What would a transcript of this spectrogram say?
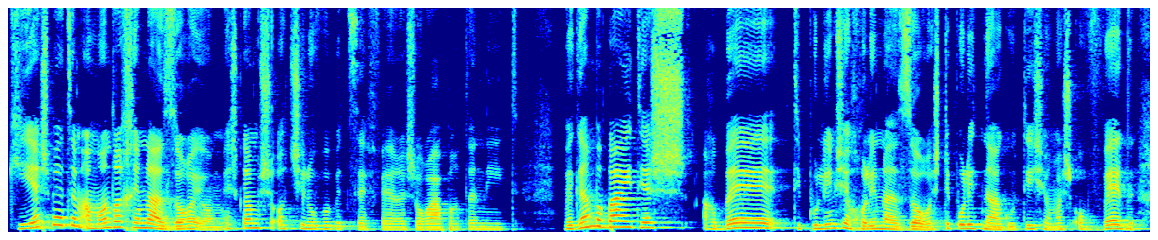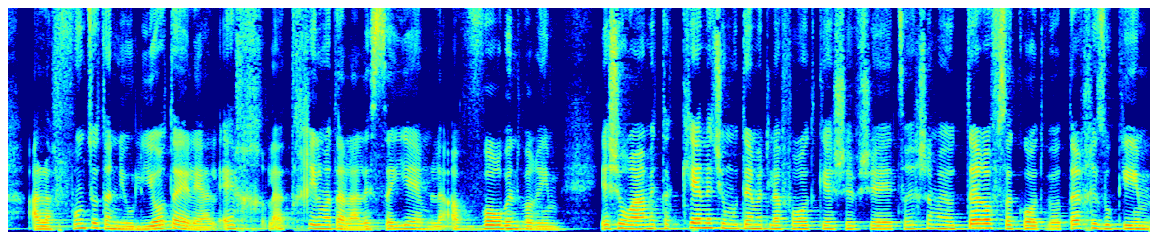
כי יש בעצם המון דרכים לעזור היום, יש גם שעות שילוב בבית ספר, יש הוראה פרטנית. וגם בבית יש הרבה טיפולים שיכולים לעזור. יש טיפול התנהגותי שממש עובד על הפונקציות הניהוליות האלה, על איך להתחיל מטלה, לסיים, לעבור בין דברים. יש הוראה מתקנת שמותאמת להפרעות קשב, שצריך שם יותר הפסקות ויותר חיזוקים.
